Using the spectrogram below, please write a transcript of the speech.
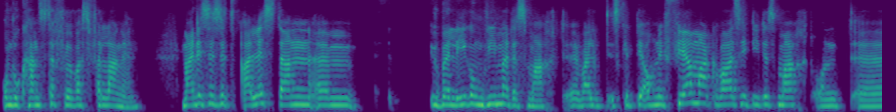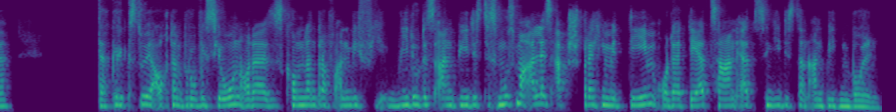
und du kannst dafür was verlangen. Ich meine, das ist jetzt alles dann ähm, Überlegung, wie man das macht, äh, weil es gibt ja auch eine Firma quasi, die das macht und äh, da kriegst du ja auch dann Provision oder es kommt dann darauf an, wie, wie du das anbietest. Das muss man alles absprechen mit dem oder der Zahnärztin, die das dann anbieten wollen.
